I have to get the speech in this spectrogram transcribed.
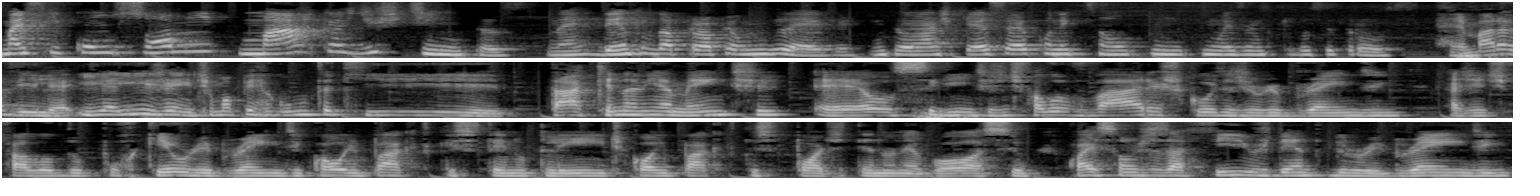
mas que consome marcas distintas, né? Dentro da própria Unilever. Então eu acho que essa é a conexão com, com o exemplo que você trouxe. É maravilha. E aí, gente, uma pergunta que tá aqui na minha mente é o seguinte: a gente falou várias coisas de rebranding a gente falou do porquê o rebrand, qual o impacto que isso tem no cliente, qual o impacto que isso pode ter no negócio, quais são os desafios dentro do rebranding,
